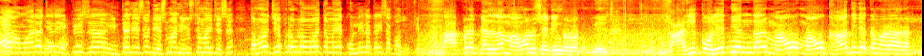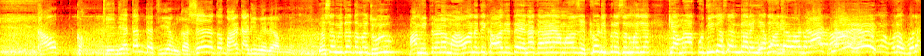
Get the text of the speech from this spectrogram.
હા અમારા છે ને એકવીસ ઇન્ટરનેશનલ દેશમાં ન્યૂઝ તમારી જશે. તમારો જે પ્રોબ્લેમ હોય તમે ખુલ્લીને કહી શકો છો. આપણે પહેલા માવાનું સેટિંગ કરો ગમે છે. મારી કોલેજની અંદર માવો માવો ખાવા દે તમારા ખાવ દેતા જ નથી એમ. કશે તો બહાર કાઢી મેલે અમને. દર્શક મિત્રો તમે જોયું? આ મિત્રને માવા નથી ખાવા દેતા એના કારણે આ માણસ એટલો ડિપ્રેશનમાં છે કે હમણાં કૂદી જશે અંદર અહીંયા ના, ના.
